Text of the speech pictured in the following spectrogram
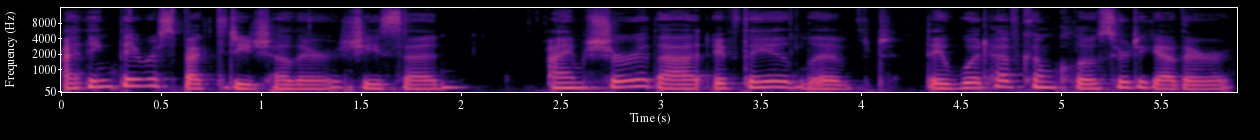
I think they respected each other, she said. I am sure that if they had lived, they would have come closer together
